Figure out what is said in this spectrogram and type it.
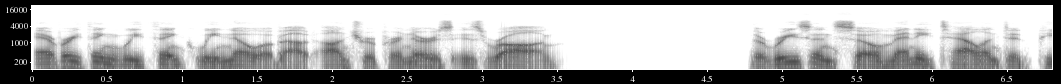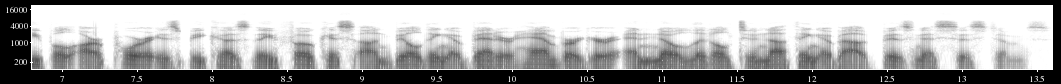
Everything we think we know about entrepreneurs is wrong. The reason so many talented people are poor is because they focus on building a better hamburger and know little to nothing about business systems.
